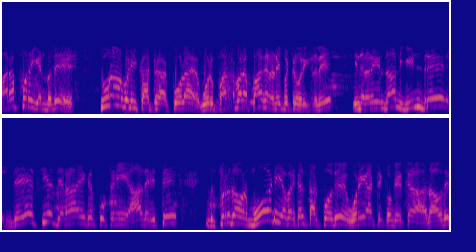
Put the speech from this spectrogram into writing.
பரப்புரை என்பது சூறாவளி காற்றாற் போல ஒரு பரபரப்பாக நடைபெற்று வருகிறது. இந்த நிலையில் தான் இன்று தேசிய ஜனநாயக கூட்டணியை ஆதரித்து பிரதமர் மோடி அவர்கள் தற்போது உரையாற்றிக் கொண்டிருக்கிறார். அதாவது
